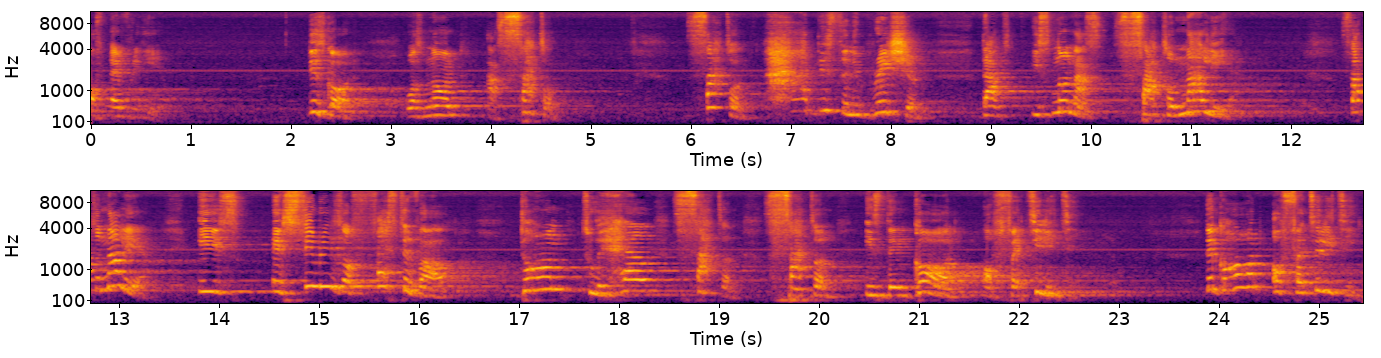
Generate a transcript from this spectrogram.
of every year. This God was known as Saturn. Saturn had this celebration that is known as Saturnalia. Saturnalia is a series of festivals done to hail Saturn. Saturn is the god of fertility. The god of fertility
